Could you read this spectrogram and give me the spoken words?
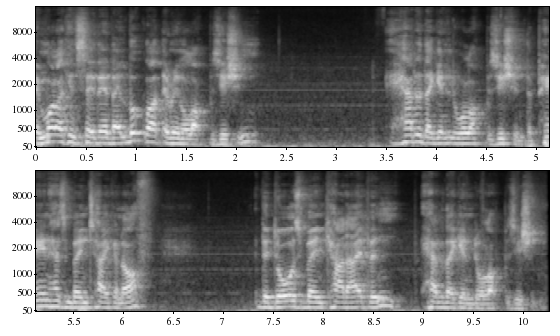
And what I can see there, they look like they're in a locked position. How did they get into a locked position? The pan hasn't been taken off. The door's been cut open. How do they get into a locked position?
